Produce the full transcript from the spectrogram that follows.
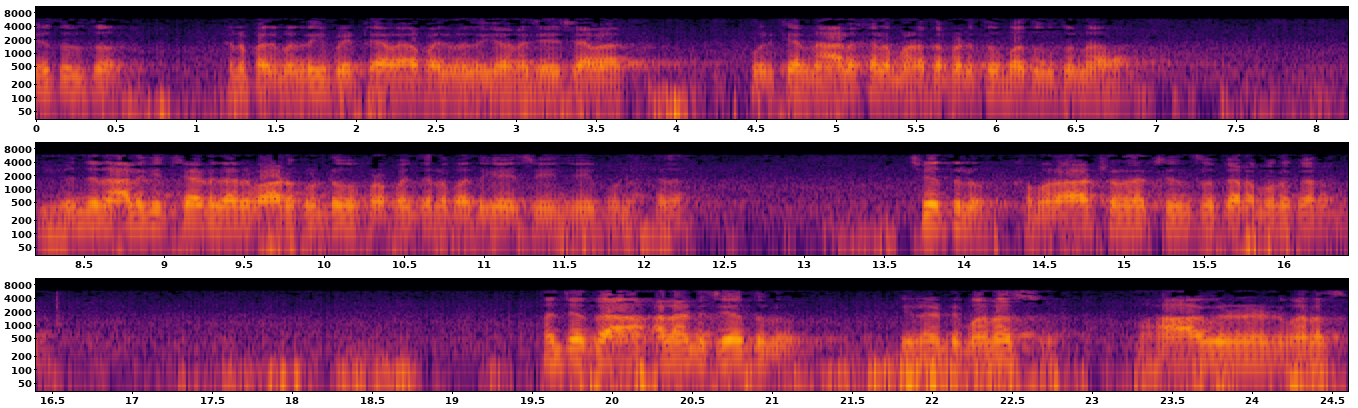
చేతులతో అని పది మందికి పెట్టావా? పది మందికి ఏమైనా చేశావా? ఊరికే నాలుకలు మడత పెడుతూ బతుకుతున్నావా? ఏంది నాలుగిచ్చాడు దాన్ని వాడుకుంటూ ప్రపంచంలో బతికే ఏం చేయకుండా కదా? చేతులు కమలాక్ష నర్చించు కరములు కరములు. అంచేత అలాంటి చేతులు ఇలాంటి మనస్సు మహావీరుడి మనస్సు.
